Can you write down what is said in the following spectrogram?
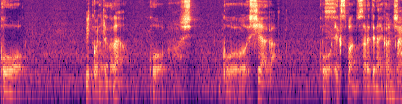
こう一個になんていうかな？こうしこう視野がこうエクスパンドされてない感じ。とい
